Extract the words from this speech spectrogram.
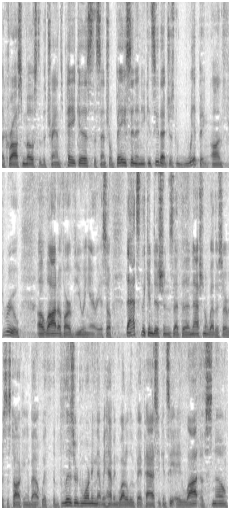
across most of the Trans-Pecos, the Central Basin, and you can see that just whipping on through a lot of our viewing area. So that's the conditions that the National Weather Service is talking about with the blizzard warning that we have in Guadalupe Pass. You can see a lot of snow.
